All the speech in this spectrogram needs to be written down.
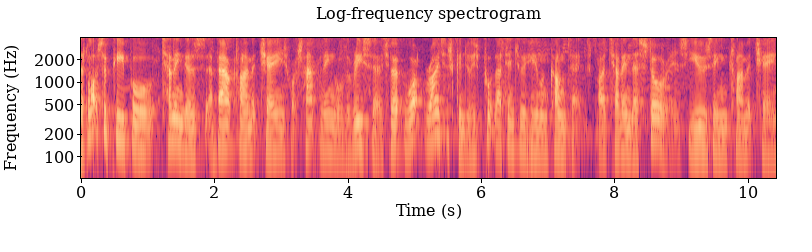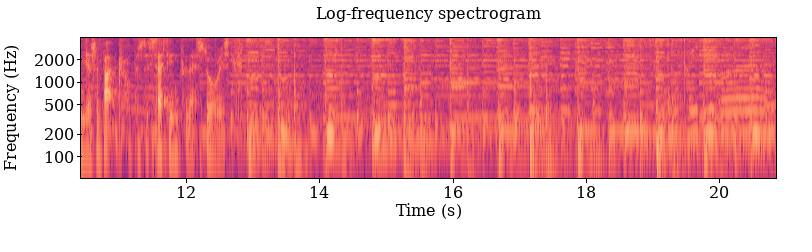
There's lots of people telling us about climate change, what's happening, all the research, but what writers can do is put that into a human context by telling their stories using climate change as a backdrop, as a setting for their stories. in this crazy world,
